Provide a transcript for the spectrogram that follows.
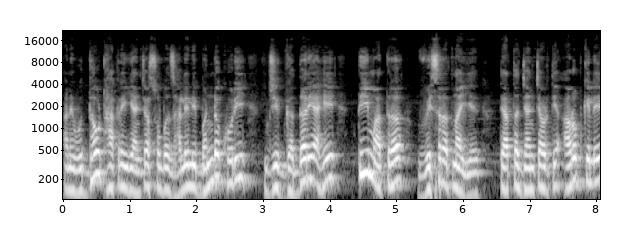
आणि उद्धव ठाकरे यांच्यासोबत झालेली बंडखोरी जी गद्दारी आहे ती मात्र विसरत नाही आहे त्यात ज्यांच्यावरती आरोप केले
